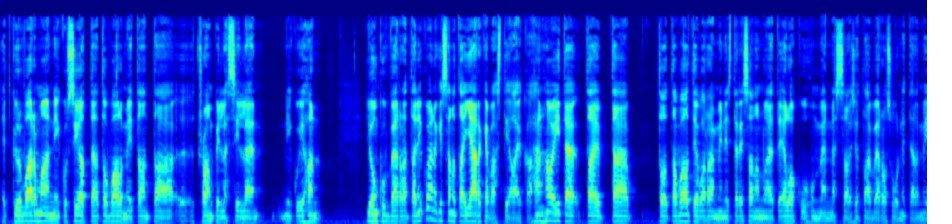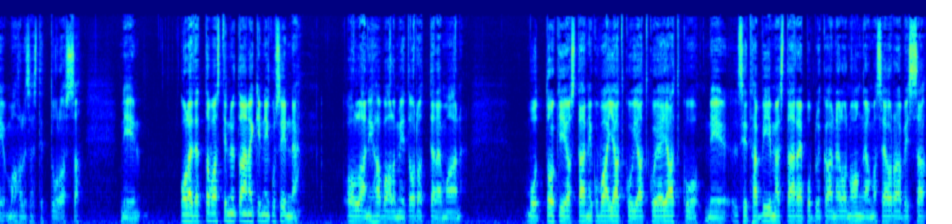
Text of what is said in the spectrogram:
Että kyllä varmaan niin kuin sijoittajat on valmiit antaa Trumpille silleen niin kuin ihan jonkun verran, tai niin kuin ainakin sanotaan järkevästi aikaa. Hän on itse, tai tämä tuota, valtiovarainministeri sanonut, että elokuuhun mennessä olisi jotain verosuunnitelmia mahdollisesti tulossa, niin oletettavasti nyt ainakin niin kuin sinne ollaan ihan valmiit odottelemaan – mutta toki jos tämä niinku vaan jatkuu, jatkuu ja jatkuu, niin sittenhän viimeistään republikaaneilla on ongelma seuraavissa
